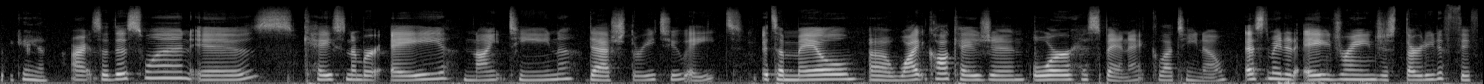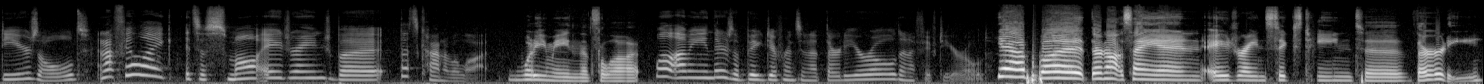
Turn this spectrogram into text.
we can. All right, so this one is case number A19 328. It's a male, uh, white Caucasian or Hispanic Latino. Estimated age range is 30 to 50 years old. And I feel like it's a small age range, but that's kind of a lot. What do you mean? That's a lot. Well, I mean, there's a big difference in a 30 year old and a 50 year old. Yeah, but they're not saying age range 16 to 30.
